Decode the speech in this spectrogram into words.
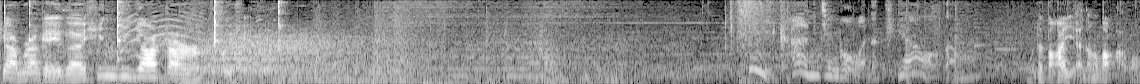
下波给个新迪加章就行。你看见过我的跳子吗？我这打野能打过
